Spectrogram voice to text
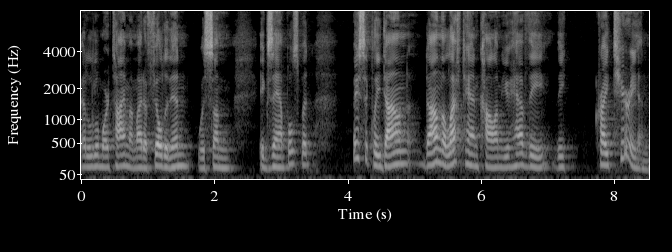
had a little more time, I might have filled it in with some examples, but basically down, down the left-hand column, you have the, the criterion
